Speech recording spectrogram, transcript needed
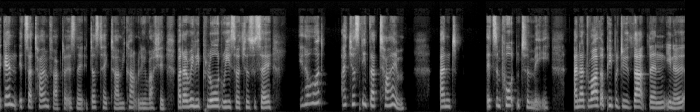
again, it's that time factor, isn't it? It does take time. You can't really rush it. But I really applaud researchers who say, you know what? I just need that time. And it's important to me and I'd rather people do that than, you know,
